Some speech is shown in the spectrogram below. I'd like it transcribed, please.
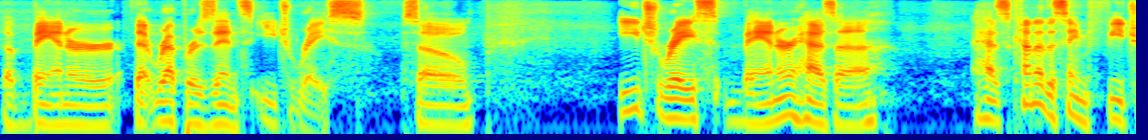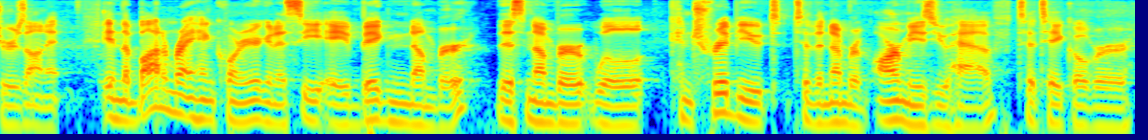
the banner that represents each race. So each race banner has a has kind of the same features on it. In the bottom right hand corner, you're going to see a big number. This number will contribute to the number of armies you have to take over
